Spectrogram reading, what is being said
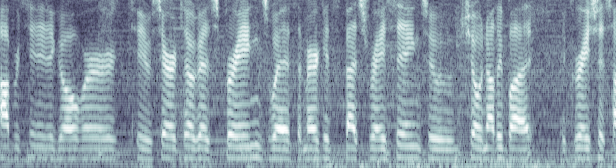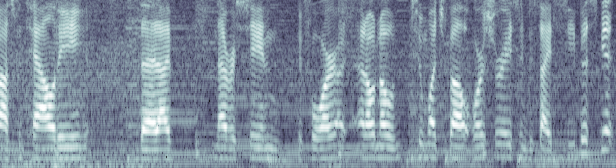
opportunity to go over to Saratoga Springs with America's Best Racings who show nothing but the gracious hospitality that I've never seen before. I don't know too much about horse racing besides Seabiscuit,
